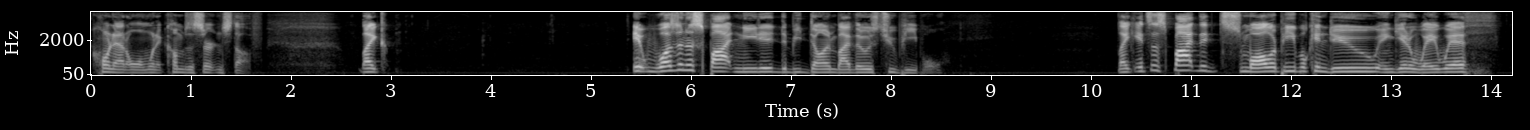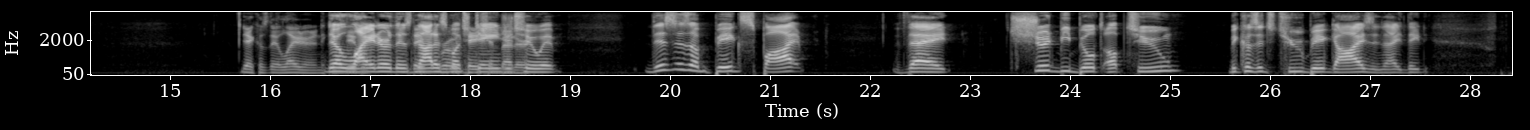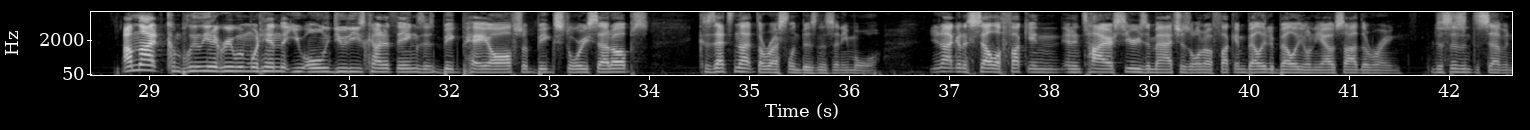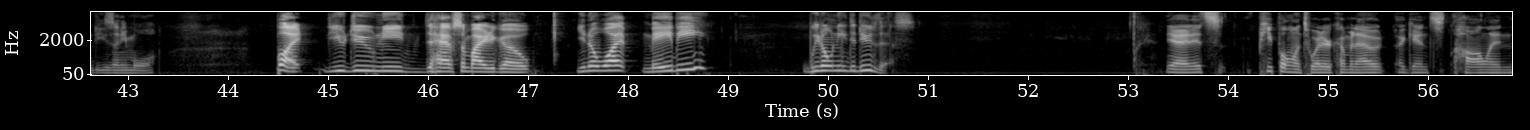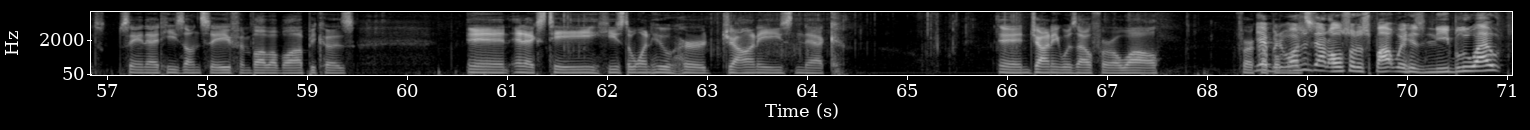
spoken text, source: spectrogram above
Cornette on when it comes to certain stuff. Like, it wasn't a spot needed to be done by those two people. Like, it's a spot that smaller people can do and get away with. Yeah, because they're lighter and they They're lighter, there's the not as much danger better. to it. This is a big spot that should be built up to because it's two big guys and I, they I'm not completely in agreement with him that you only do these kind of things as big payoffs or big story setups because that's not the wrestling business anymore. You're not gonna sell a fucking an entire series of matches on a fucking belly to belly on the outside of the ring. This isn't the 70s anymore. But you do need to have somebody to go. You know what? Maybe we don't need to do this. Yeah, and it's people on Twitter coming out against Holland saying that he's unsafe and blah blah blah because in NXT he's the one who hurt Johnny's neck, and Johnny was out for a while. For a Yeah, couple but it months. wasn't that also the spot where his knee blew out?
